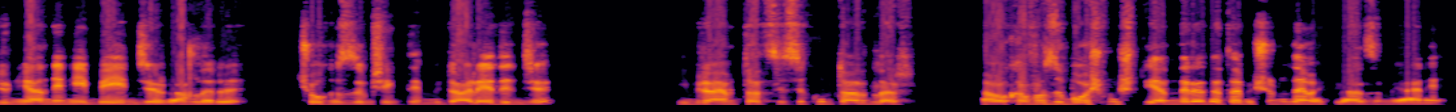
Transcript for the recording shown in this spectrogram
dünyanın en iyi beyin cerrahları çok hızlı bir şekilde müdahale edince İbrahim Tatlıses'i kurtardılar. Ha, o kafası boşmuş diyenlere de tabii şunu demek lazım. Yani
